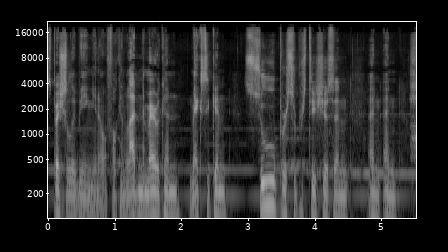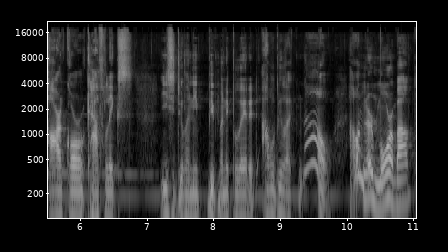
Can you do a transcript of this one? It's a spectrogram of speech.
especially being you know fucking Latin American, Mexican, super superstitious and and and hardcore Catholics, easy to mani- be manipulated. I would be like, no, I want to learn more about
